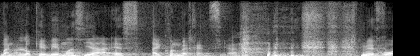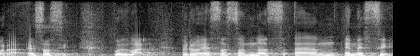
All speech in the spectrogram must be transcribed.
bueno, lo que vemos ya es, hay convergencia. Mejora, eso sí, pues vale. Pero esos son los um, MC,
